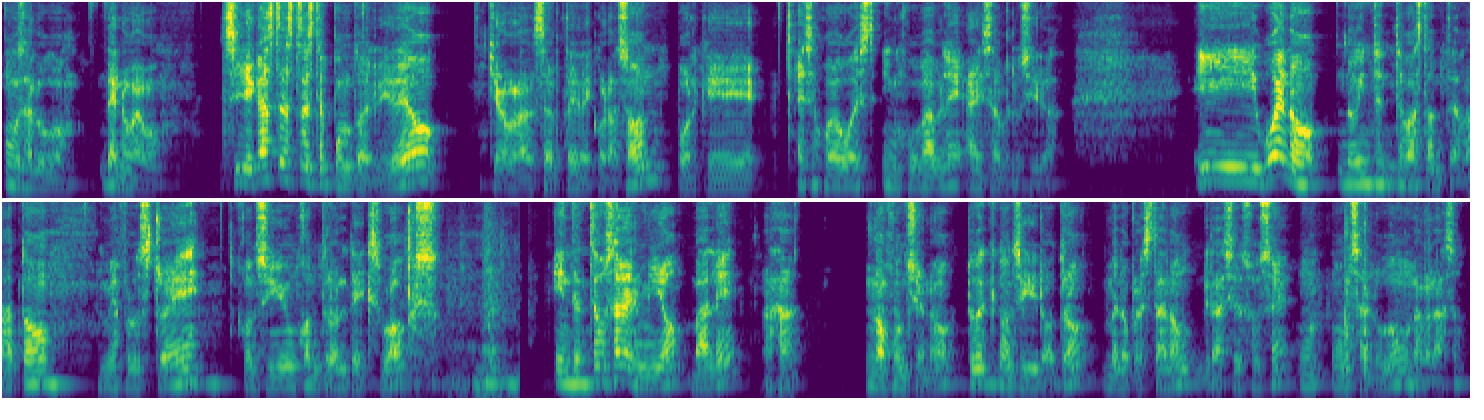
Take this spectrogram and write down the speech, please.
Un saludo de nuevo. Si llegaste hasta este punto del video, quiero agradecerte de corazón porque ese juego es injugable a esa velocidad. Y bueno, lo intenté bastante rato, me frustré, conseguí un control de Xbox. Intenté usar el mío, ¿vale? Ajá. No funcionó, tuve que conseguir otro, me lo prestaron, gracias José, un, un saludo, un abrazo.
